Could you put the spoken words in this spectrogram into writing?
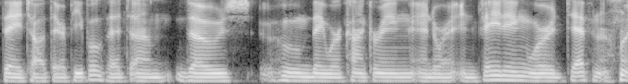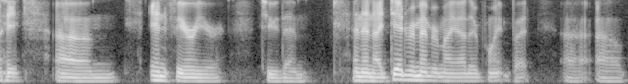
they taught their people that um, those whom they were conquering and or invading were definitely um, inferior to them. And then I did remember my other point, but uh, I'll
